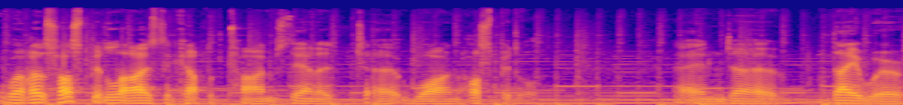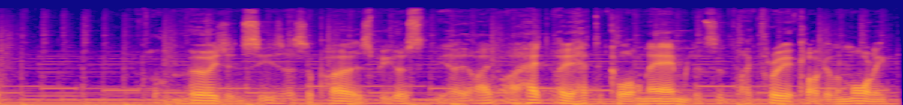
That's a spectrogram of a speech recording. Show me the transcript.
Well, I was hospitalised a couple of times down at uh, Hospital, and uh, they were emergencies, I suppose, because you know, I, I, had, I had to call an ambulance at like three o'clock in the morning,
